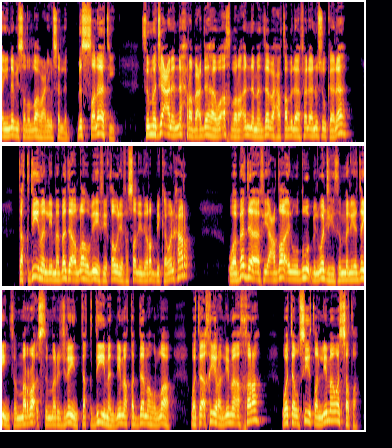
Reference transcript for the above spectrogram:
أي النبي صلى الله عليه وسلم بالصلاة ثم جعل النحر بعدها وأخبر أن من ذبح قبلها فلا نسك له تقديما لما بدأ الله به في قوله فصل لربك وانحر وبدأ في أعضاء الوضوء بالوجه ثم اليدين ثم الرأس ثم الرجلين تقديما لما قدمه الله وتأخيرا لما أخره وتوسيطا لما وسطه.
